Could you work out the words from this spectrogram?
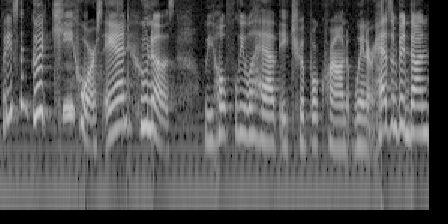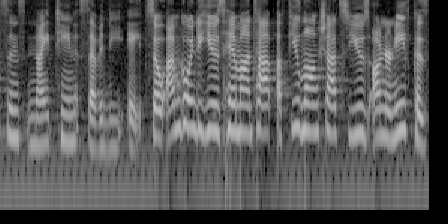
but he's a good key horse, and who knows? We hopefully will have a Triple Crown winner. Hasn't been done since 1978. So I'm going to use him on top, a few long shots to use underneath because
